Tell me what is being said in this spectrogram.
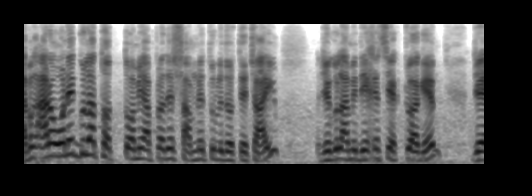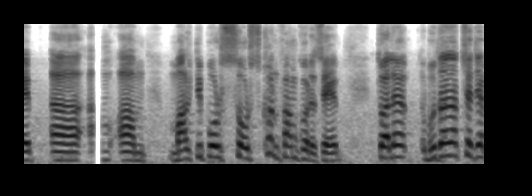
এবং আরও অনেকগুলো তথ্য আমি আপনাদের সামনে তুলে ধরতে চাই, যেগুলো আমি দেখেছি একটু আগে, যে মাল্টিপল সোর্স কনফার্ম করেছে। তাহলে বোঝা যাচ্ছে যে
